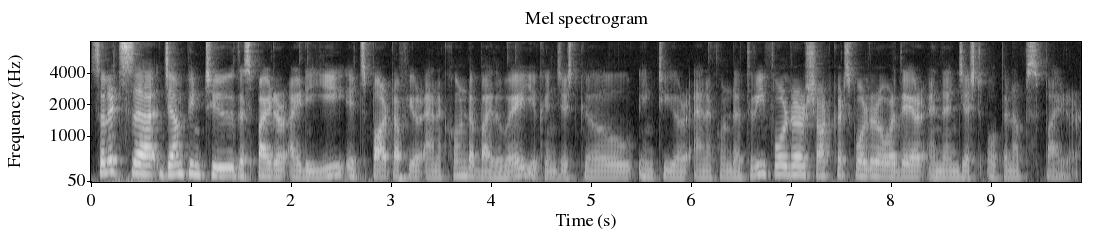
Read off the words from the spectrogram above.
So let's uh, jump into the Spyder IDE. It's part of your Anaconda, by the way. You can just go into your Anaconda 3 folder, shortcuts folder over there, and then just open up Spyder,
